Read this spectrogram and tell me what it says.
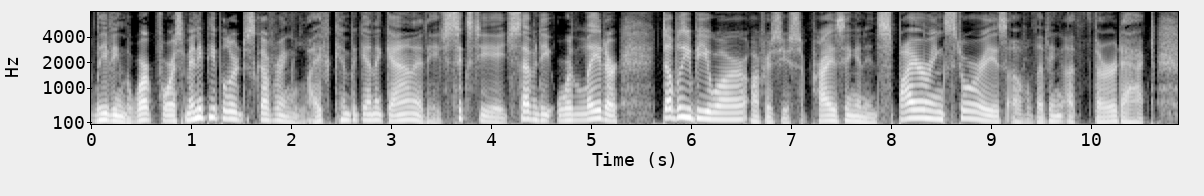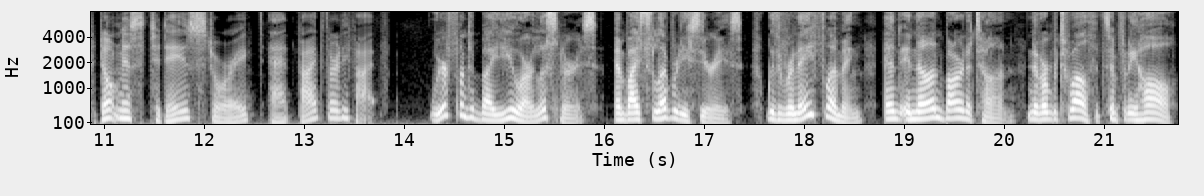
leaving the workforce, many people are discovering life can begin again at age 60, age 70, or later. WBUR offers you surprising and inspiring stories of living a third act. Don't miss today's story at 535. We're funded by you, our listeners, and by Celebrity Series with Renee Fleming and Inon Barnatan, November 12th at Symphony Hall,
